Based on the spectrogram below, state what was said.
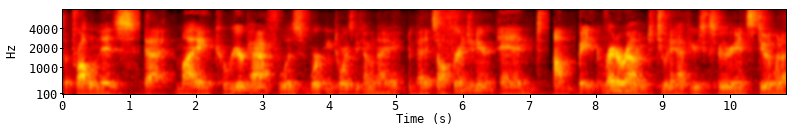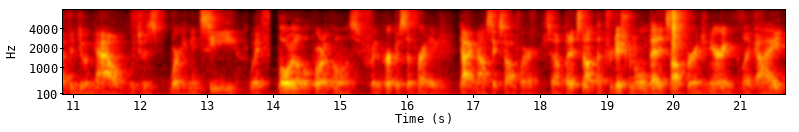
the problem is that my career path was working towards becoming an embedded software engineer, and I'm right around two and a half years experience doing what I've been doing now, which was working in C with lower level protocols for the purpose of writing diagnostic software. So, but it's not like traditional embedded software engineering. Like I,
